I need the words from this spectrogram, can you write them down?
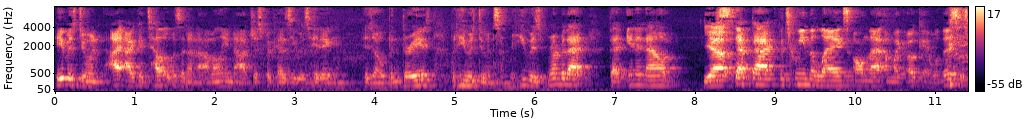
He was doing, I, I could tell it was an anomaly, not just because he was hitting his open threes, but he was doing some, he was, remember that, that in and out Yeah. step back between the legs on that? I'm like, okay, well, this is,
